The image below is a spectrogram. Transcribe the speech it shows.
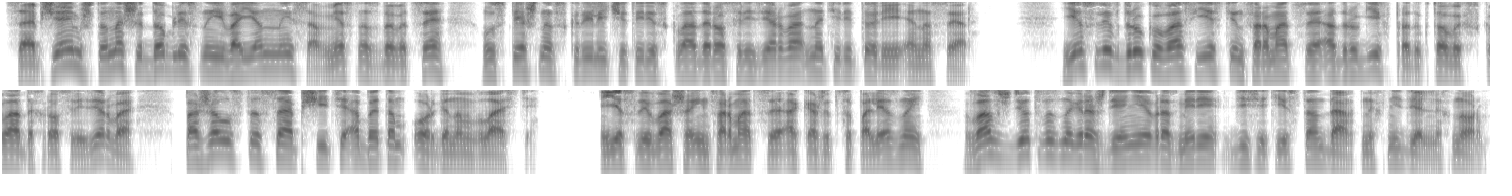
Сообщаем, что наши доблестные военные совместно с БВЦ успешно вскрыли четыре склада Росрезерва на территории НСР. Если вдруг у вас есть информация о других продуктовых складах Росрезерва, пожалуйста, сообщите об этом органам власти. Если ваша информация окажется полезной, вас ждет вознаграждение в размере 10 стандартных недельных норм.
